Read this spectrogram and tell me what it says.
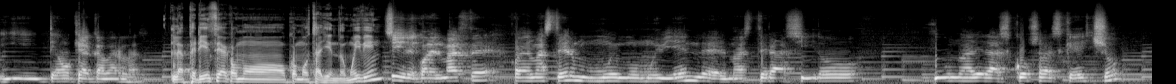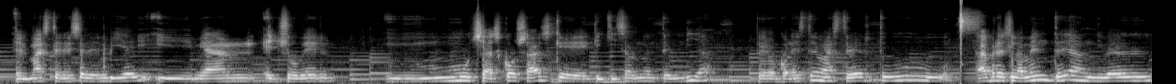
y tengo que acabarlas. ¿La experiencia cómo, cómo está yendo? ¿Muy bien? Sí, con el máster, con el máster muy, muy, muy bien. El máster ha sido una de las cosas que he hecho, el máster ese de MBA, y me han hecho ver muchas cosas que, que quizás no entendía pero con este máster tú abres la mente a nivel,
